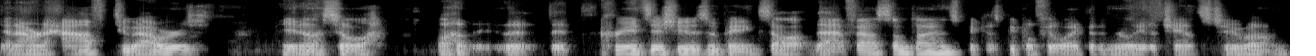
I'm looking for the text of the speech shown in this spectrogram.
an hour and a half, two hours. You know, so well, it, it, creates issues when paintings sell out that fast sometimes because people feel like they didn't really get a chance to, um,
